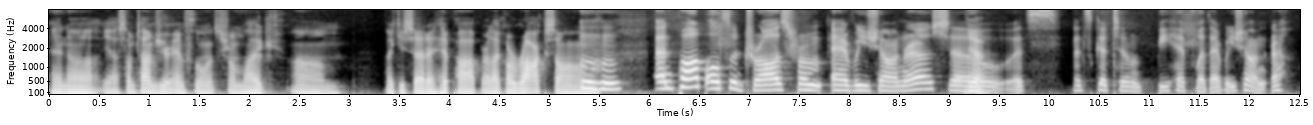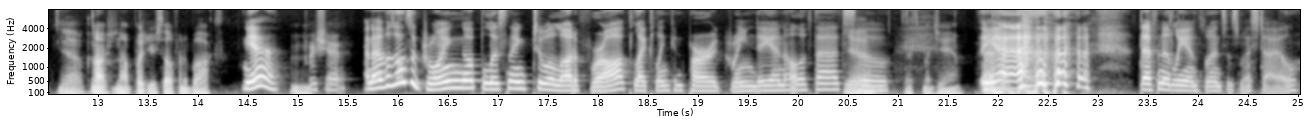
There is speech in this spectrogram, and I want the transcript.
and uh yeah sometimes you're influenced from like um like you said a hip-hop or like a rock song hmm And pop also draws from every genre, so yeah. it's it's good to be hip with every genre. yeah of not course. not put yourself in a box. Yeah, Mhm. for sure. And I was also growing up listening to a lot of rock, like Linkin Park, Green Day, and all of that. Yeah. So That's my jam. yeah, definitely influences my style.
